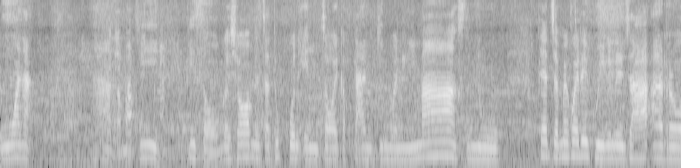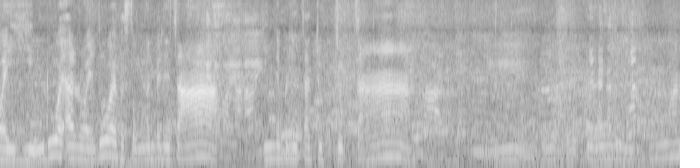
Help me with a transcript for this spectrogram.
อ้วนอะอ่ากลับมาที่พี่สองก็ชอบนะจ๊ะทุกคนเอนจอยกับการกินวันนี้มาก สนุกแทบจะไม่ค่อยได้คุยกันเลยจ้าอร่อยหิวด้วยอร่อยด้วยผสมกันไปเลยจ้า กินกันไปเลยจ้าจุกจุกจ้านี่โอ้โหอ้วน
